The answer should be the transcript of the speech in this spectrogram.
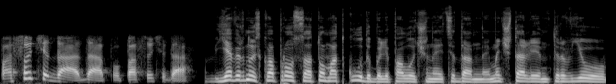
По сути, да, да, по, по сути, да. Я вернусь к вопросу о том, откуда были получены эти данные. Мы читали интервью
